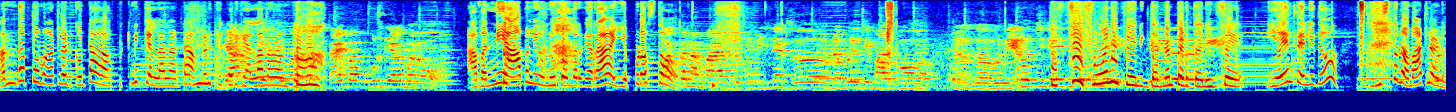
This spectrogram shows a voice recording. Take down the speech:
అందరితో మాట్లాడుకుంటా ఆ పిక్నిక్ వెళ్ళాలంట అక్కడికి ఇక్కడికి వెళ్ళాలని వెళ్ళమను అవన్నీ ఆపలేవు నువ్వు తొందరగా రా ఎప్పుడు వస్తావు ఫోన్ ఇవ్వే నీకు దండం పెడతాను ఇవ్వే. ఏం తెలీదు? ఇస్తున్నా మాట్లాడు.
